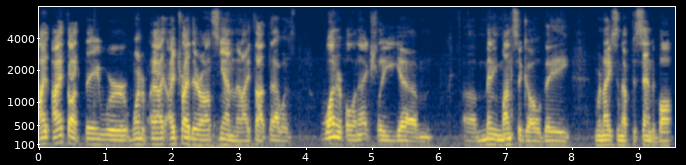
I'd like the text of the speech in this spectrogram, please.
I, I thought they were wonderful. I, I tried their Ancienne and I thought that was wonderful. And actually, um, uh, many months ago, they were nice enough to send a bo-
